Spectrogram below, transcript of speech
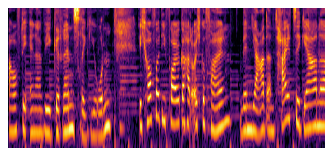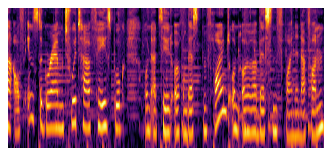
auf die NRW-Grenzregion. Ich hoffe, die Folge hat euch gefallen. Wenn ja, dann teilt sie gerne auf Instagram, Twitter, Facebook und erzählt eurem besten Freund und eurer besten Freundin davon.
